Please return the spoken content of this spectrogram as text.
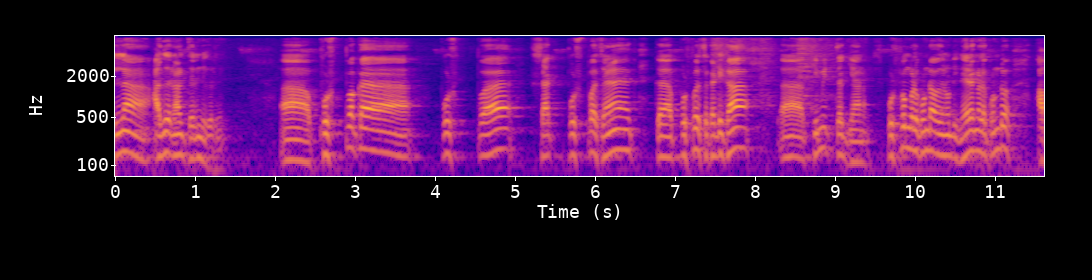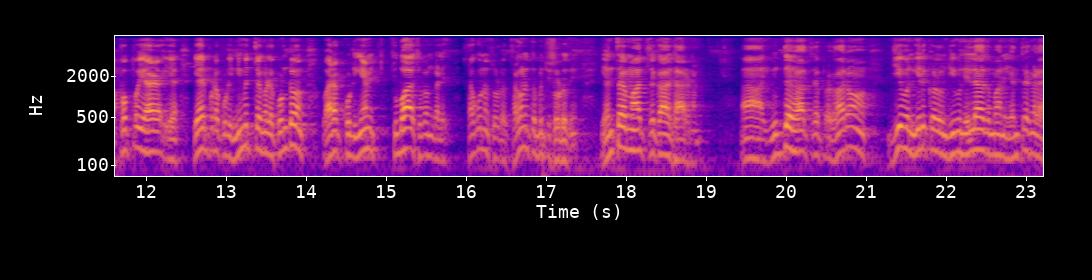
எல்லாம் அதனால தெரிஞ்சுக்கிறது. புஷ்பக புஷ்ப சக் புஷ்ப புஷ்ப கட்டிக்கா கிமித்த ஞானம். புஷ்பங்களை கொண்டும் அதனுடைய நிறங்களை கொண்டும் அப்பப்போ ஏற்படக்கூடிய நிமித்தங்களை கொண்டும் வரக்கூடிய சுபாசுபங்களை சகுனம் சொல்றது சகுனத்தை பற்றி சொல்றது. எந்த மாத்திரக்கா தாரணம் யுத்த சாஸ்திர பிரகாரம் ஜீவன் இருக்கிறதும் ஜீவன் இல்லாதமான யந்திரங்களை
